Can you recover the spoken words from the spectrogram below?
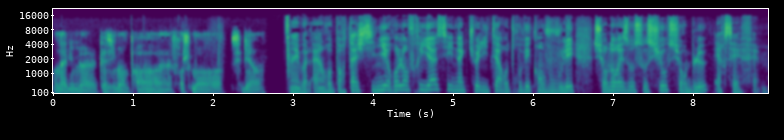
On allume quasiment pas. Franchement, c'est bien. Et voilà, un reportage signé Roland Frias. C'est une actualité à retrouver quand vous voulez sur nos réseaux sociaux, sur Bleu RCFM.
